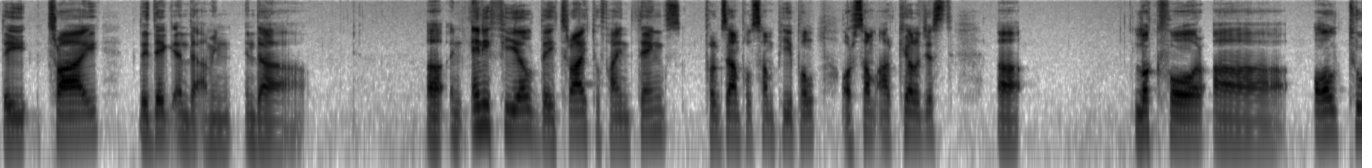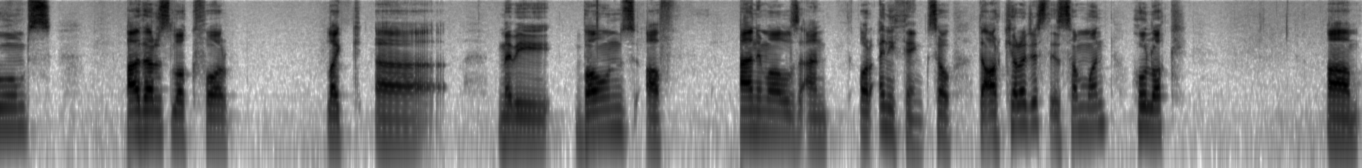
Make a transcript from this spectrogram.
they try, they dig in the, I mean, in the, uh, in any field, they try to find things. For example, some people or some archaeologists uh, look for uh, old tombs. Others look for like uh, maybe bones of animals and or anything. So the archaeologist is someone who look um,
